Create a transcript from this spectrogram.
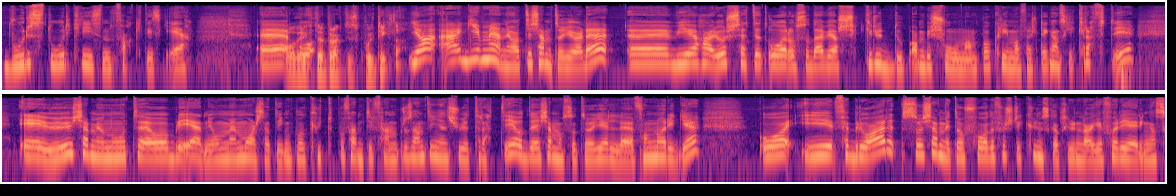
hvor stor krisen faktisk er. Eh, Påvirker det praktisk politikk, da? Ja, jeg mener jo at det kommer til å gjøre det. Eh, vi har jo sett et år også der vi har skrudd opp ambisjonene på klimafeltet ganske kraftig. EU kommer jo nå til å bli enige om en målsetting på kutt på 55% innen 2030, og det kommer også til å gjelde for Norge. Og I februar så kommer vi til å få det første kunnskapsgrunnlaget for regjeringas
